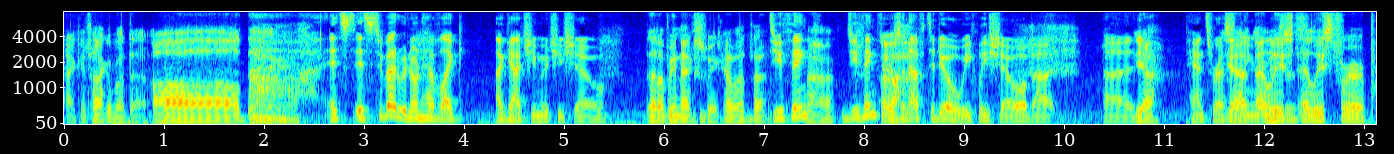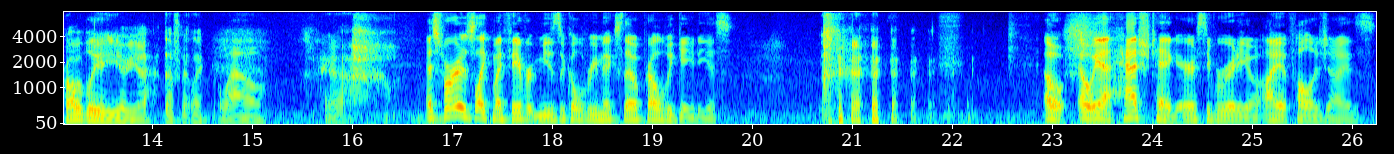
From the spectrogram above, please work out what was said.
I could talk about that all day. It's it's too bad we don't have like a Gachimuchi show. That'll be next week. How about that? Do you think? Nah. Do you think there's Ah. enough to do a weekly show about? Uh, Yeah. Pants wrestling. Yeah, at least at least for probably a year. Yeah, definitely. Wow. Yeah. As far as like my favorite musical remix though, probably Gadius. Oh, oh yeah. Hashtag Arecibo Radio. I apologize.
